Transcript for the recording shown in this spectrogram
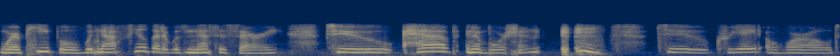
where people would not feel that it was necessary to have an abortion, to create a world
